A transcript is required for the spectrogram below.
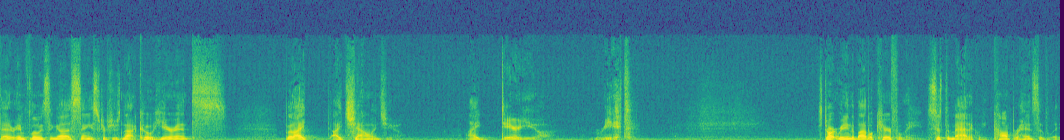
that are influencing us, saying Scripture's not coherent. But I, I challenge you. I dare you read it. Start reading the Bible carefully, systematically, comprehensively.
